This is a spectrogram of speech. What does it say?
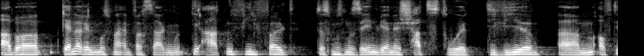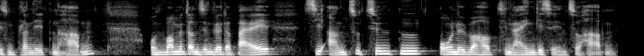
Aber generell muss man einfach sagen, die Artenvielfalt, das muss man sehen wie eine Schatztruhe, die wir ähm, auf diesem Planeten haben. Und momentan sind wir dabei, sie anzuzünden, ohne überhaupt hineingesehen zu haben.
